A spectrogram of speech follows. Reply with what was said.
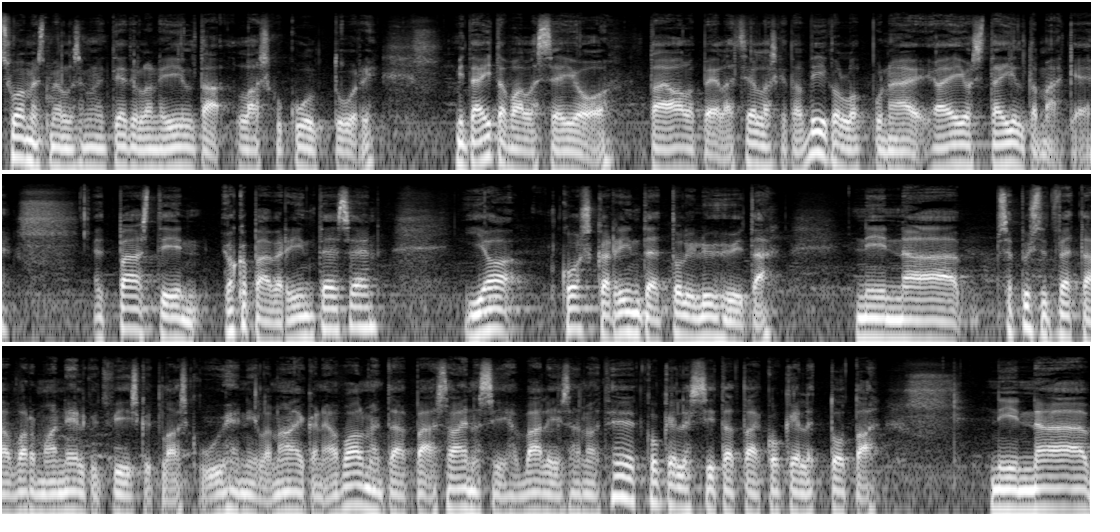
Suomessa meillä on semmoinen tietynlainen iltalaskukulttuuri, mitä Itävallassa ei ole, tai Alpeilla, että siellä lasketaan viikonloppuna ja ei ole sitä iltamäkeä. Et päästiin joka päivä rinteeseen, ja koska rinteet oli lyhyitä, niin äh, sä pystyt vetämään varmaan 40-50 laskua yhden illan aikana ja valmentaja pääsi aina siihen väliin sanoa, että hei, kokeile sitä tai kokeile tota, niin äh,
